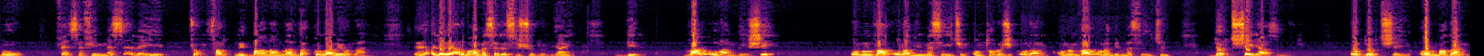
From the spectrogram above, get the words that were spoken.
bu felsefi meseleyi çok farklı bağlamlarda kullanıyorlar. E, ileri arba'a meselesi şudur. Yani bir var olan bir şey onun var olabilmesi için ontolojik olarak onun var olabilmesi için dört şey lazımdır. O dört şey olmadan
